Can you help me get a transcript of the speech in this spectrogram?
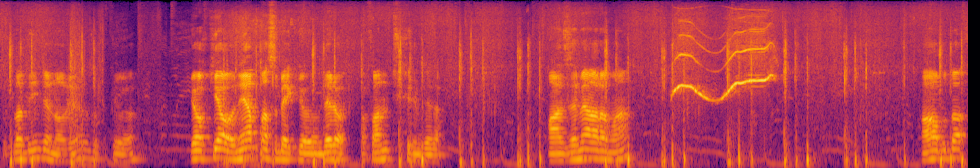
Zıpla deyince ne oluyor? Zıplıyor. Yok ya o ne yapması bekliyordun Delo. Kafanı tüküreyim Delo. Malzeme arama. Aa bu da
